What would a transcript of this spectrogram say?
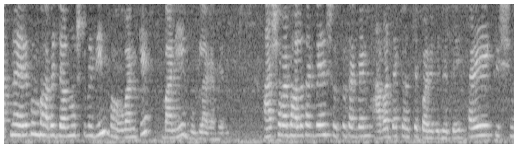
আপনারা এরকমভাবে জন্মাষ্টমীর দিন ভগবানকে বানিয়ে ভোগ লাগাবেন। আর সবাই ভালো থাকবেন, সুস্থ থাকবেন। আবার দেখা হচ্ছে পরের ভিডিওতে। হরে কৃষ্ণ।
